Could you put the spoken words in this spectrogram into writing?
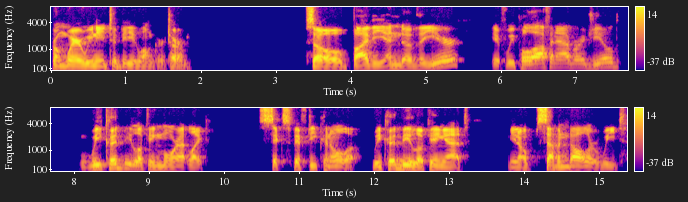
from where we need to be longer term. So by the end of the year, if we pull off an average yield, we could be looking more at like 650 canola. We could be looking at, you know, $7 wheat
